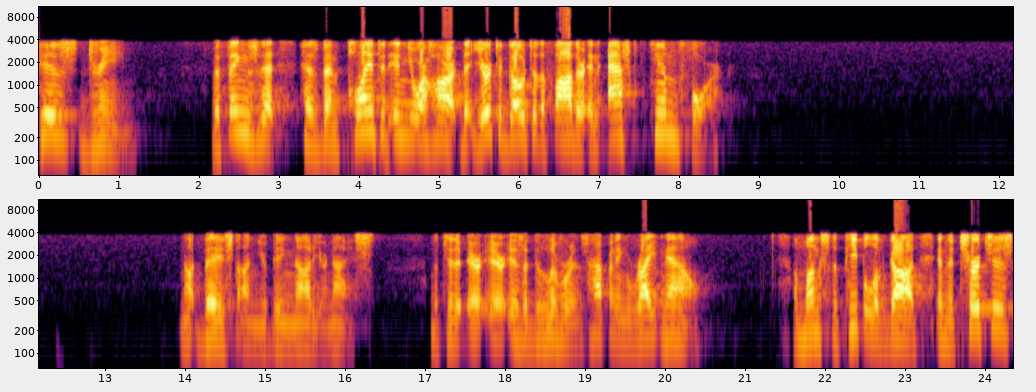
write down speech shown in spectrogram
His dream. The things that has been planted in your heart that you're to go to the Father and ask him for. Not based on you being naughty or nice, but there is a deliverance happening right now amongst the people of God in the churches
